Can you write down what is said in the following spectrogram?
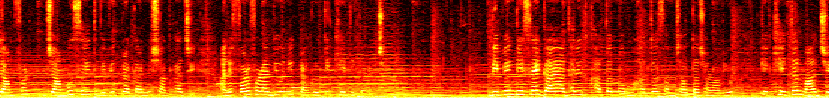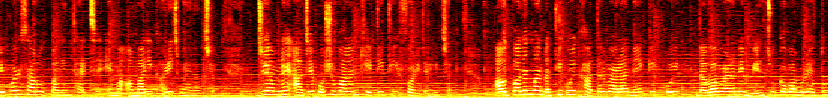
જામફળ, જાંબુ સહિત વિવિધ પ્રકારની શાકભાજી અને ફળ ફળાદીઓની પ્રાકૃતિક ખેતી કરે છે. દીપેન દેસાઈ ગાય આધારિત ખાતરનો મહત્વ સમજાવતા જણાવ્યું કે ખેતરમાં જે પણ સારું ઉત્પાદન થાય છે, એમાં અમારી ઘણી જ મહેનત છે, જે અમને આજે પશુપાલન ખેતીથી ફળી રહી છે. આ ઉત્પાદનમાં નથી કોઈ ખાતરવાળાને કે કોઈ દવાવાળાને બિલ ચૂકવવાનું રહેતું.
